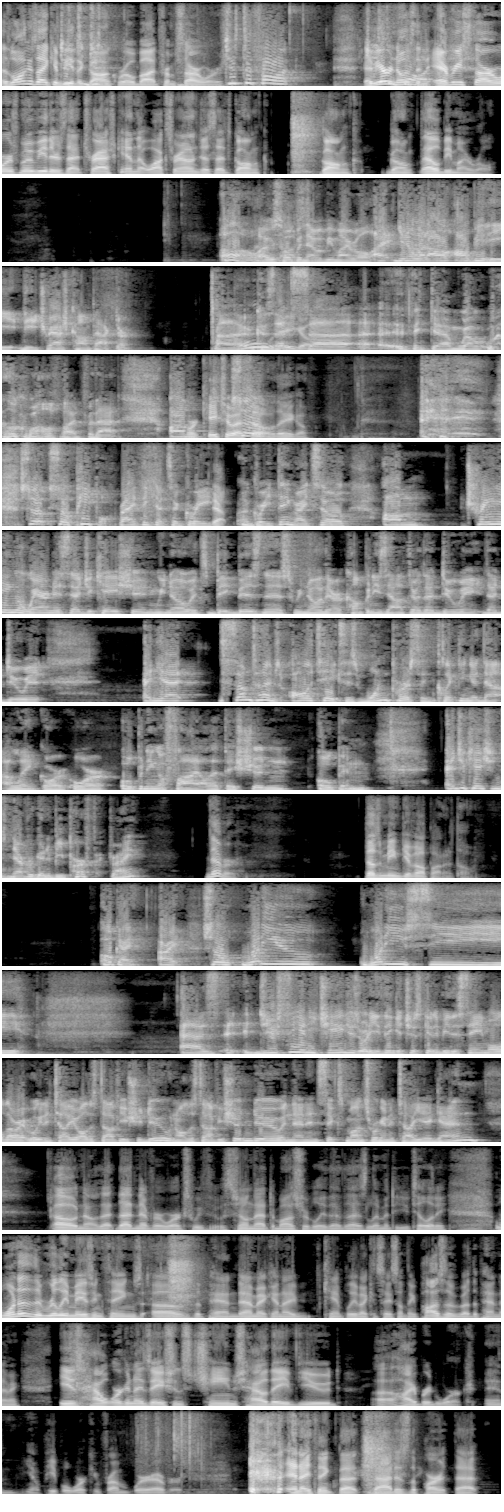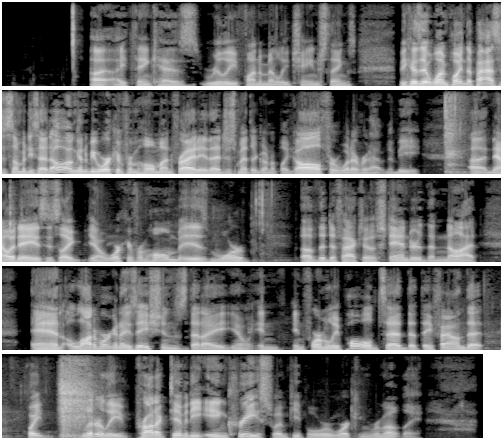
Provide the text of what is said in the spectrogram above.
As long as I can just, be the just, Gonk robot from Star Wars. Just a thought. Have just you ever noticed thought. in every Star Wars movie there's that trash can that walks around and just says Gonk, Gonk, Gonk? That would be my role. Oh, I was hoping that would be my role. I, you know what? I'll I'll be the the trash compactor because uh, that's uh, I think I'm well well qualified for that. Um, or K2SO. So, there you go. so so people, right? I think that's a great yep. a great thing, right? So um, training, awareness, education. We know it's big business. We know there are companies out there that doing that do it, and yet sometimes all it takes is one person clicking a, down, a link or or opening a file that they shouldn't open. Education's never going to be perfect, right? Never. Doesn't mean give up on it though. Okay. All right. So what do you what do you see as do you see any changes or do you think it's just going to be the same old all right we're going to tell you all the stuff you should do and all the stuff you shouldn't do and then in 6 months we're going to tell you again Oh no, that that never works. We've shown that demonstrably that that has limited utility. One of the really amazing things of the pandemic, and I can't believe I can say something positive about the pandemic, is how organizations changed how they viewed uh, hybrid work and you know people working from wherever. and I think that that is the part that uh, I think has really fundamentally changed things. Because at one point in the past, if somebody said, "Oh, I'm going to be working from home on Friday," that just meant they're going to play golf or whatever it happened to be. Uh, nowadays, it's like you know, working from home is more of the de facto standard than not. And a lot of organizations that I you know in, informally polled said that they found that quite literally productivity increased when people were working remotely.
